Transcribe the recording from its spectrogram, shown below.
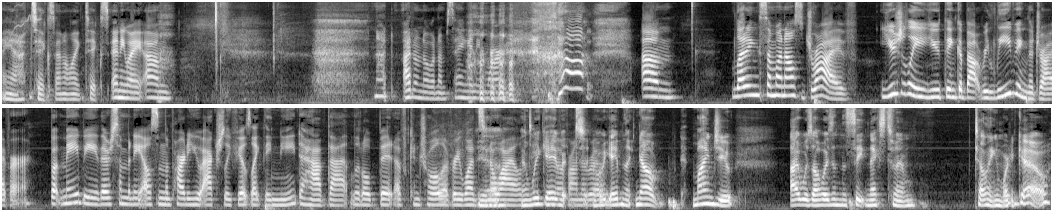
Oh, yeah, ticks. I don't like ticks. Anyway, um, not. I don't know what I'm saying anymore. um, letting someone else drive. Usually, you think about relieving the driver. But maybe there's somebody else in the party who actually feels like they need to have that little bit of control every once in a while. and we gave it. To, we gave him the, no, mind you, I was always in the seat next to him, telling him where to go.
